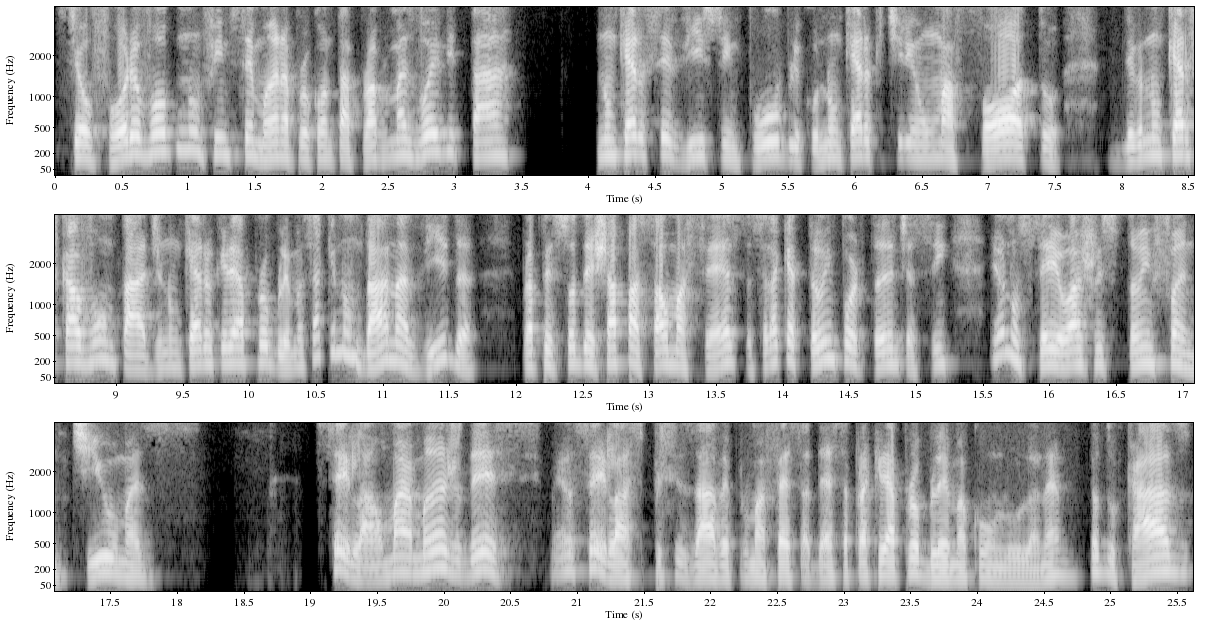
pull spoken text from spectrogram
Se eu for, eu vou no fim de semana por conta própria, mas vou evitar. Não quero ser visto em público, não quero que tirem uma foto, não quero ficar à vontade, não quero criar problema. Será que não dá na vida para a pessoa deixar passar uma festa? Será que é tão importante assim? Eu não sei, eu acho isso tão infantil, mas sei lá, um marmanjo desse, eu sei lá se precisava ir para uma festa dessa para criar problema com o Lula, né? Em todo caso.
